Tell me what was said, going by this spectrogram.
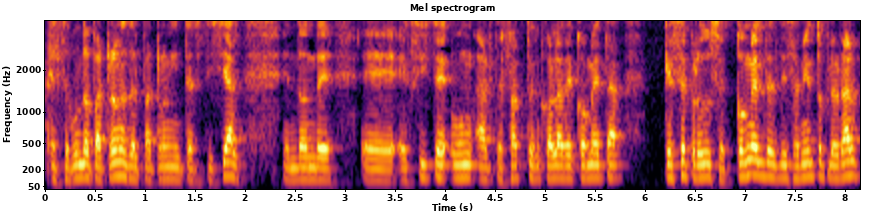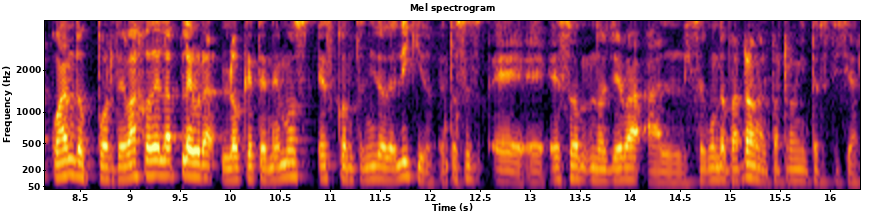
El segundo patrón es el patrón intersticial, en donde existe un artefacto en cola de cometa que se produce con el deslizamiento pleural cuando por debajo de la pleura lo que tenemos es contenido de líquido. Entonces eso nos lleva al segundo patrón, al patrón intersticial.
